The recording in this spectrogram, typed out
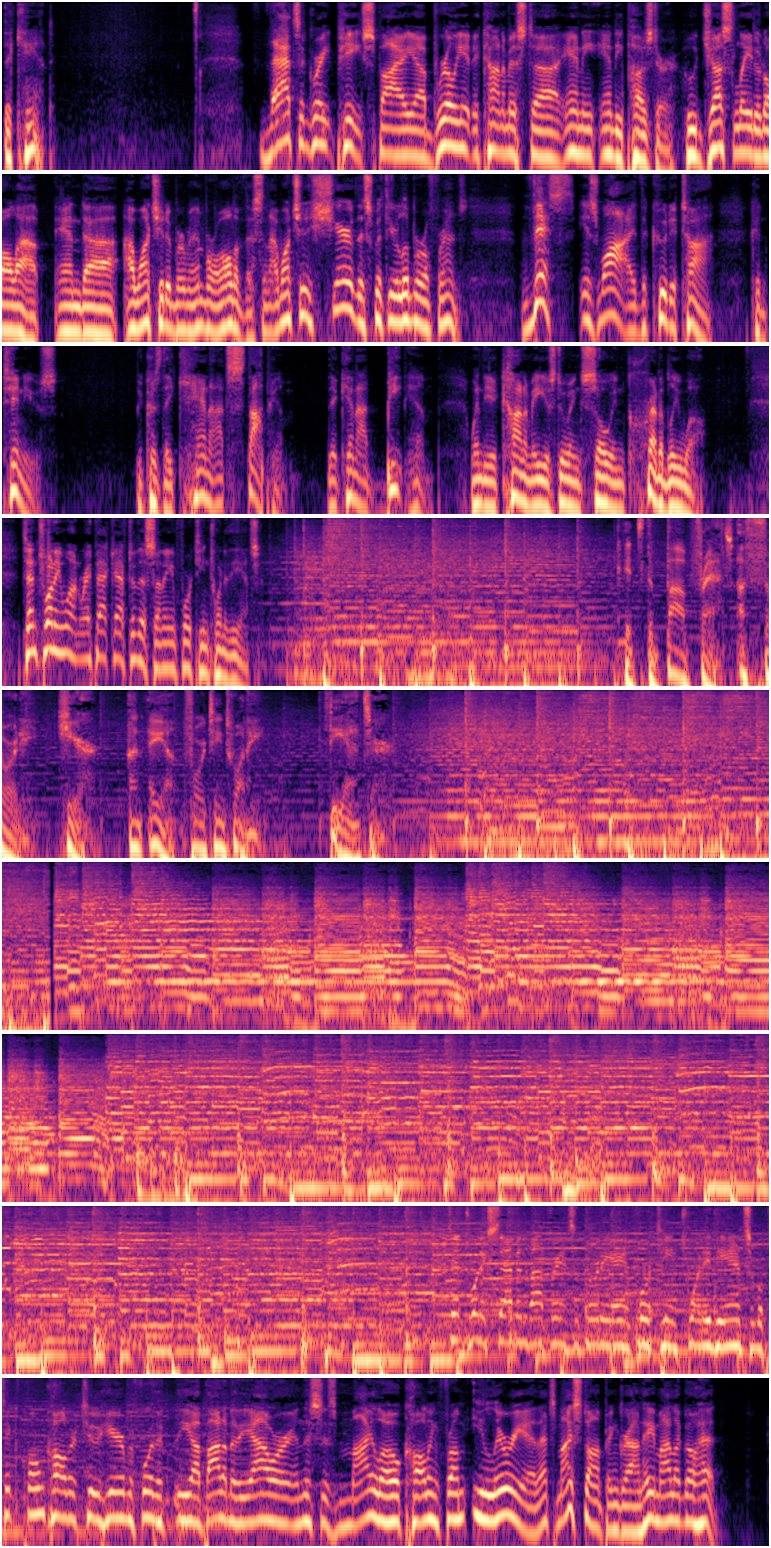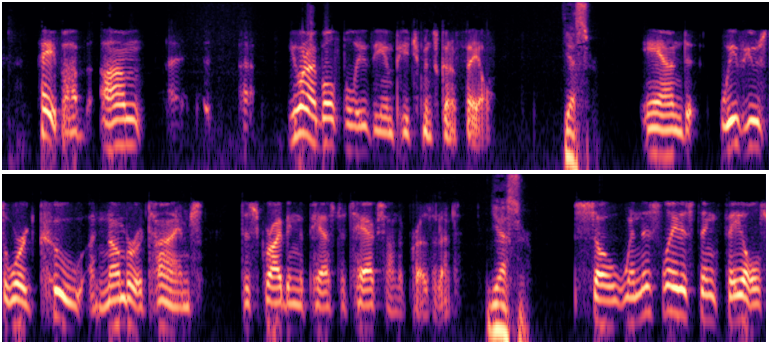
they can't. That's a great piece by uh, brilliant economist uh, Andy, Andy Puzder, who just laid it all out. And uh, I want you to remember all of this, and I want you to share this with your liberal friends. This is why the coup d'etat continues, because they cannot stop him. They cannot beat him when the economy is doing so incredibly well. 1021, right back after this on AM 1420 The Answer. It's the Bob Frantz Authority here on AM 1420. The Answer. 1027, Bob Frantz Authority, AM 1420. The answer. We'll take a phone call or two here before the, the uh, bottom of the hour. And this is Milo calling from Elyria. That's my stomping ground. Hey, Milo, go ahead. Hey, Bob. Um, you and I both believe the impeachment's going to fail. Yes, sir. And we've used the word coup a number of times describing the past attacks on the president. Yes, sir. So when this latest thing fails,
